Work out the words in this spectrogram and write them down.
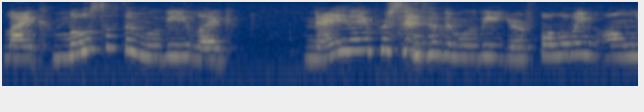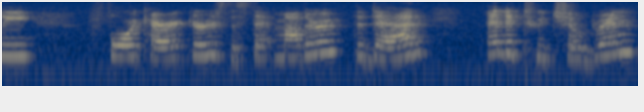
Like most of the movie, like 99% of the movie, you're following only four characters, the stepmother, the dad, and the two children.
